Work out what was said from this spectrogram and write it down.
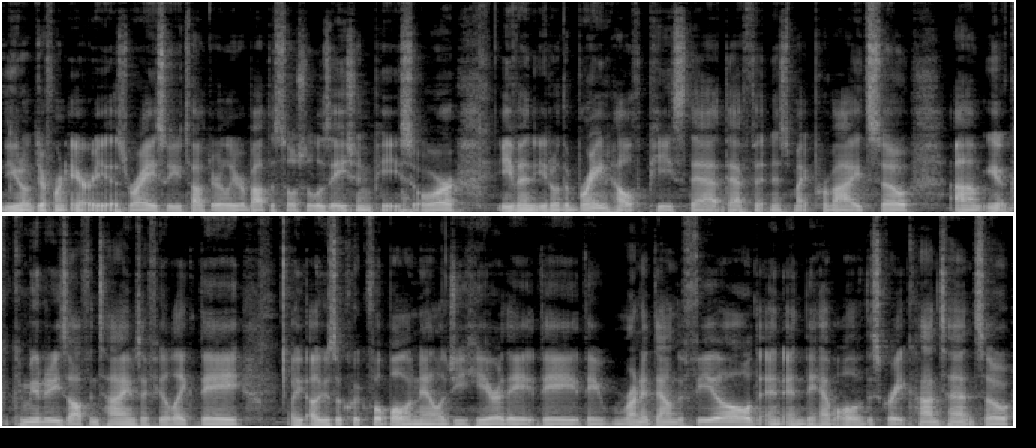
you know different areas right? So you talked earlier about the socialization piece or even you know the brain health piece that that fitness might provide. So um, you know communities oftentimes i feel like they I'll use a quick football analogy here. They they they run it down the field and and they have all of this great content. So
